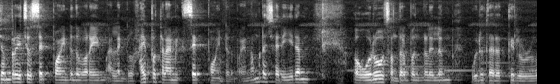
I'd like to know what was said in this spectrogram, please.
ടെമ്പറേച്ചർ സെറ്റ് പോയിന്റ് എന്ന് പറയും അല്ലെങ്കിൽ ഹൈപ്പോതലാമിക് സെറ്റ് പോയിന്റ് എന്ന് പറയും. നമ്മുടെ ശരീരം ഓരോ സന്ദർഭങ്ങളിലും ഒരു തരത്തിലുള്ള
